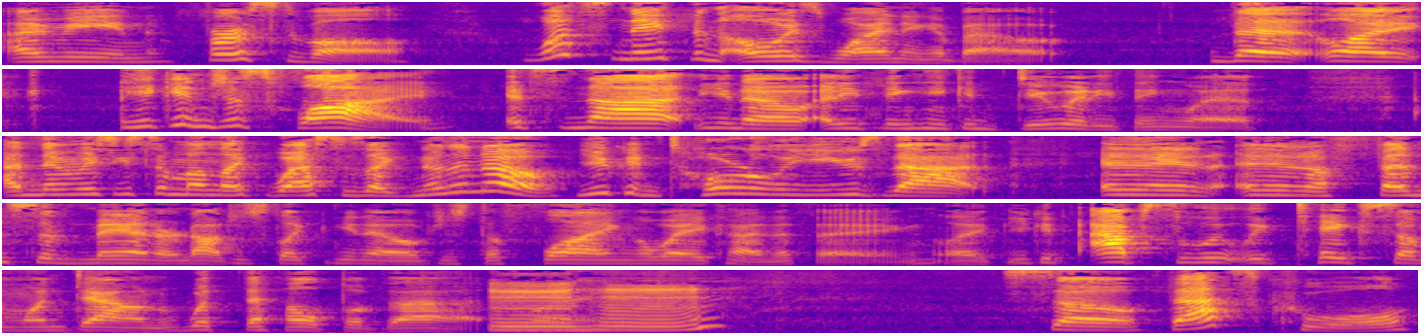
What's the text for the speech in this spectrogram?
I mean, first of all, what's Nathan always whining about? That, like, he can just fly. It's not, you know, anything he can do anything with. And then we see someone like West is like, no, no, no, you can totally use that in an, in an offensive manner, not just like, you know, just a flying away kind of thing. Like, you can absolutely take someone down with the help of that. Mm-hmm. so that's cool.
